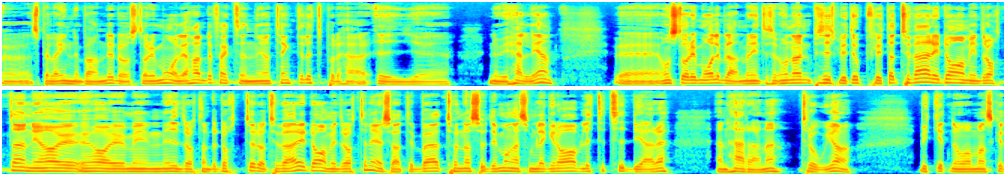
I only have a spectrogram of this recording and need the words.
eh, eh, spelar innebandy då, står i mål. Jag hade faktiskt jag tänkte lite på det här i, eh, nu i helgen. Eh, hon står i mål ibland, men inte så. Hon har precis blivit uppflyttad. Tyvärr i damidrotten, jag har ju, jag har ju min idrottande dotter då, tyvärr i damidrotten är det så att det börjar tunnas ut. Det är många som lägger av lite tidigare än herrarna, tror jag. Vilket nog om man ska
